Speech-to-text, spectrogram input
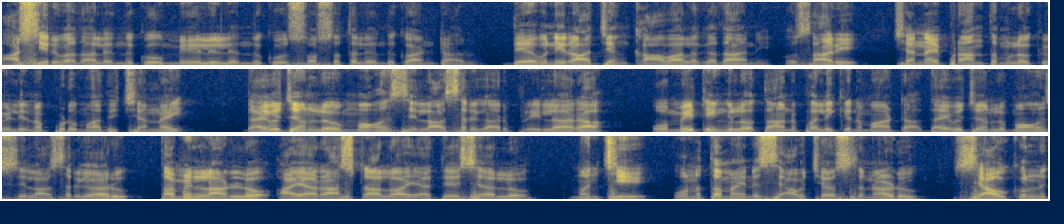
ఆశీర్వాదాలు ఎందుకు మేలులు ఎందుకు స్వస్థతలు ఎందుకు అంటారు. దేవుని రాజ్యం కావాలి కదా అని. ఒకసారి చెన్నై ప్రాంతంలోకి వెళ్ళినప్పుడు మాది చెన్నై. దైవజనులు మోహన్ సి. లాసర్ గారు ప్రియులారా ఓ మీటింగ్లో తాను పలికిన మాట దైవజనులు మోహన్ సి. లాసర్ గారు తమిళనాడులో ఆయా రాష్ట్రాల్లో ఆయా దేశాల్లో మంచి ఉన్నతమైన సేవ చేస్తున్నాడు. సేవకులను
